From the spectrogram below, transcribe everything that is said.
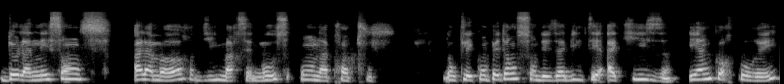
De la naissance à la mort, dit Marcel Mauss, on apprend tout. Donc les compétences sont des habiletés acquises et incorporées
